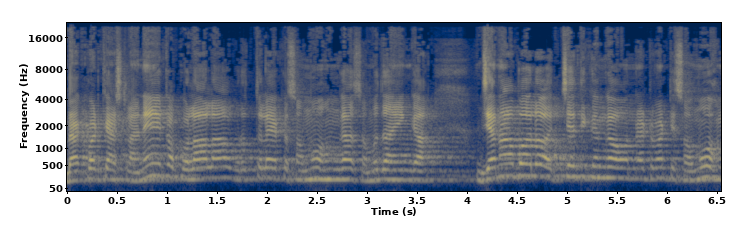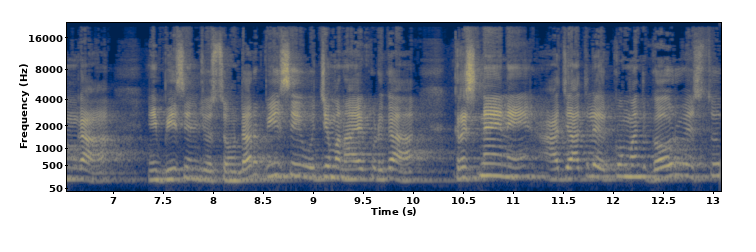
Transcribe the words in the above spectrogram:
బ్యాక్వర్డ్ క్యాస్ట్లు అనేక కులాల వృత్తుల యొక్క సమూహంగా సముదాయంగా జనాభాలో అత్యధికంగా ఉన్నటువంటి సమూహంగా ఈ బీసీని చూస్తూ ఉంటారు. బీసీ ఉద్యమ నాయకుడిగా కృష్ణయ్యని ఆ జాతిలో ఎక్కువ మంది గౌరవిస్తూ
